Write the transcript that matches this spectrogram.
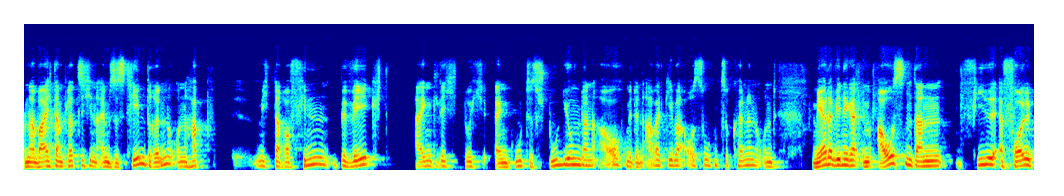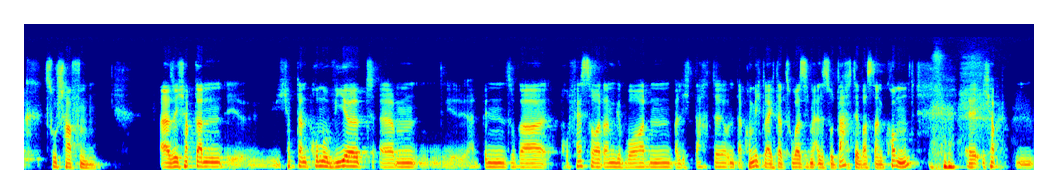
Und dann war ich dann plötzlich in einem System drin und habe mich daraufhin bewegt, eigentlich durch ein gutes Studium dann auch mit den Arbeitgeber aussuchen zu können und mehr oder weniger im Außen dann viel Erfolg zu schaffen. Also ich habe dann, ich habe dann promoviert, ähm, bin sogar Professor dann geworden, weil ich dachte, und da komme ich gleich dazu, was ich mir alles so dachte, was dann kommt. äh, ich habe eine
